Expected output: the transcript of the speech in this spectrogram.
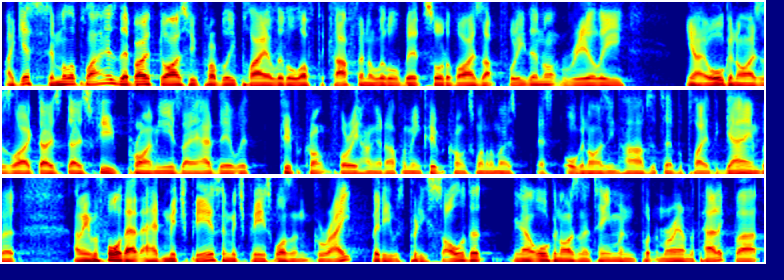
I guess, similar players. They're both guys who probably play a little off the cuff and a little bit sort of eyes up footy. They're not really, you know, organisers like those those few prime years they had there with Cooper Cronk before he hung it up. I mean, Cooper Cronk's one of the most best organising halves that's ever played the game. But I mean, before that, they had Mitch Pearce, and Mitch Pearce wasn't great, but he was pretty solid at you know organising a team and putting them around the paddock. But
